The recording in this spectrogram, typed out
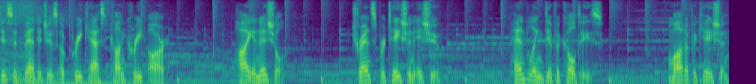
Disadvantages of precast concrete are High initial Transportation issue Handling difficulties Modification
